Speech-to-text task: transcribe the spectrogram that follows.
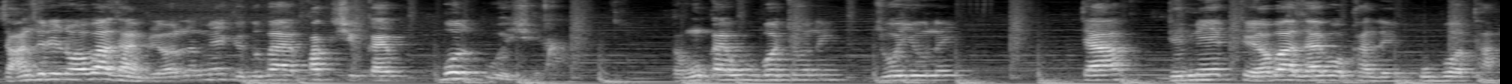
ઝાંઝરીનો અવાજ સાંભળ્યો એટલે મેં કીધું, ભાઈ પક્ષી કાંઈ બોલતું હોય છે તો હું કાંઈ ઊભો થયો નહીં, જોયું નહીં. ત્યાં ધીમે એકથી અવાજ આવ્યો ખાલી, ઊભો થા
